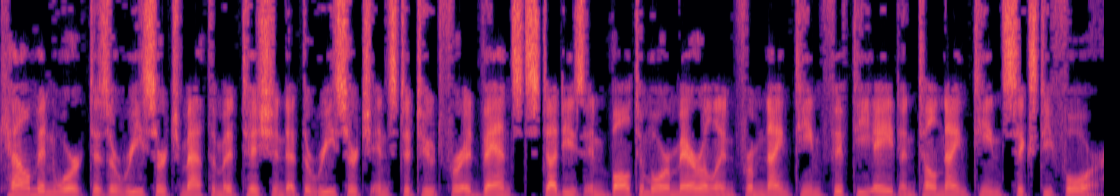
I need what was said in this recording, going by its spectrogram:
Kalman worked as a research mathematician at the Research Institute for Advanced Studies in Baltimore, Maryland from 1958 until 1964.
